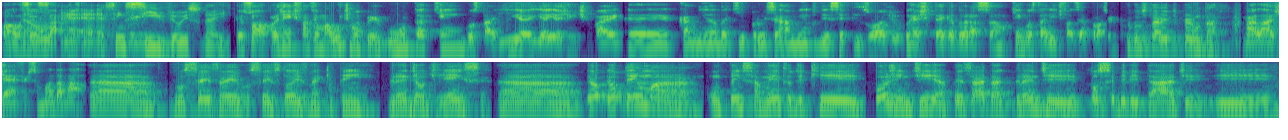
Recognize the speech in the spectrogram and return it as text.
Paulo, então é, é, é sensível isso daí. Pessoal, para a gente fazer uma última pergunta, quem gostaria e aí a gente vai é, caminhando aqui para o encerramento desse episódio do hashtag Adoração. Quem gostaria de fazer a próxima? Eu gostaria de perguntar. Vai lá, Jefferson, manda bala. Ah, vocês aí, vocês dois, né, que tem grande audiência, ah, eu, eu tenho uma, um pensamento de que hoje em dia, apesar da grande possibilidade e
